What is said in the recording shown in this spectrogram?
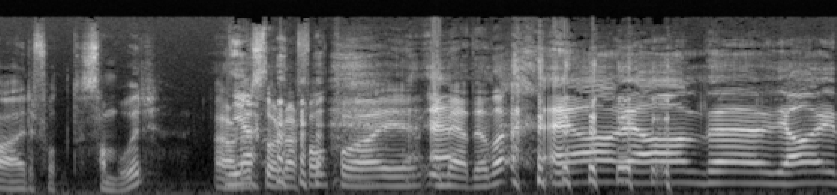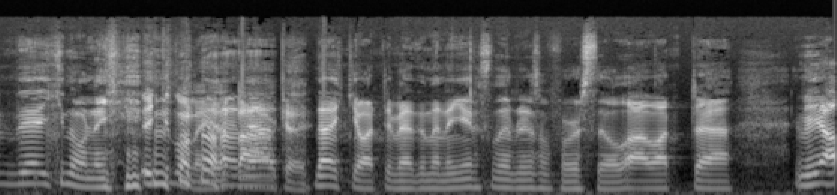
har fått samboer. Er det står i hvert fall på i, i mediene. ja, ja, det, ja, det er ikke nå lenger. Ikke nå lenger, nei, ok. det har ikke vært i mediene lenger, så det blir liksom first deal. Det har vært eh, ja,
